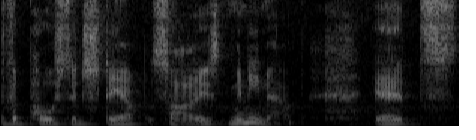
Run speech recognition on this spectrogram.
the postage stamp sized mini map. It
